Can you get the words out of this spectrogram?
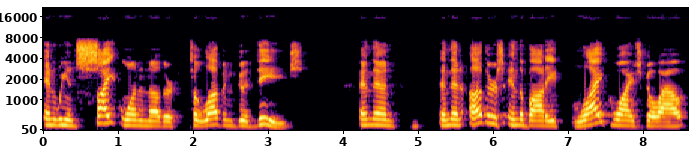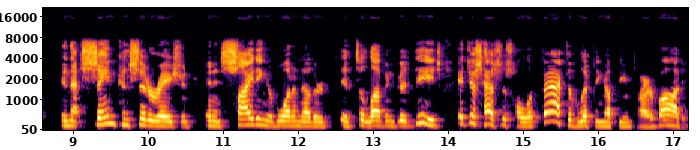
and we incite one another to love and good deeds. And then, and then others in the body likewise go out in that same consideration and inciting of one another to love and good deeds, it just has this whole effect of lifting up the entire body.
